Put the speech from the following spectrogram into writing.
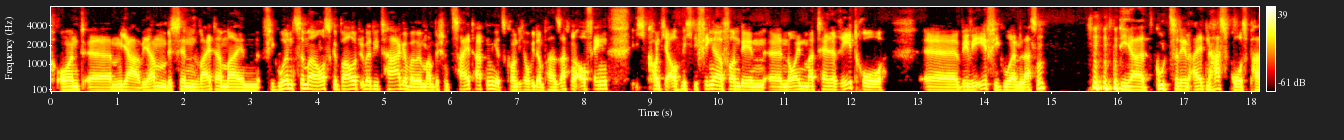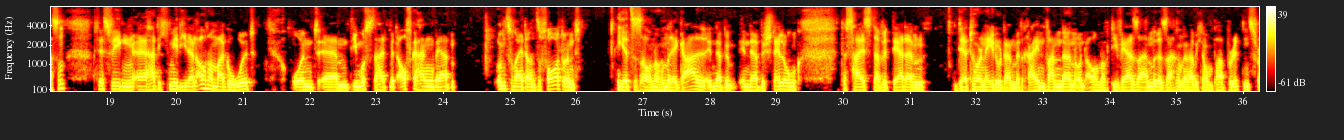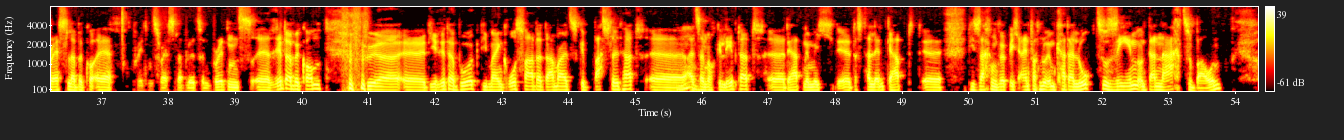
und ähm, ja, wir haben ein bisschen weiter mein Figurenzimmer ausgebaut über die Tage, weil wir mal ein bisschen Zeit hatten. Jetzt konnte ich auch wieder ein paar Sachen aufhängen. Ich konnte ja auch nicht die Finger von den äh, neuen Mattel Retro äh, WWE-Figuren lassen. die ja gut zu den alten Hasbros passen. Deswegen äh, hatte ich mir die dann auch nochmal geholt und ähm, die musste halt mit aufgehangen werden und so weiter und so fort und Jetzt ist auch noch ein Regal in der, Be in der Bestellung. Das heißt, da wird der dann der Tornado dann mit reinwandern und auch noch diverse andere Sachen. Dann habe ich noch ein paar Britons Wrestler bekommen, äh, Britons Wrestler, Blödsinn, Britons äh, Ritter bekommen für äh, die Ritterburg, die mein Großvater damals gebastelt hat, äh, mhm. als er noch gelebt hat. Äh, der hat nämlich äh, das Talent gehabt, äh, die Sachen wirklich einfach nur im Katalog zu sehen und dann nachzubauen.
